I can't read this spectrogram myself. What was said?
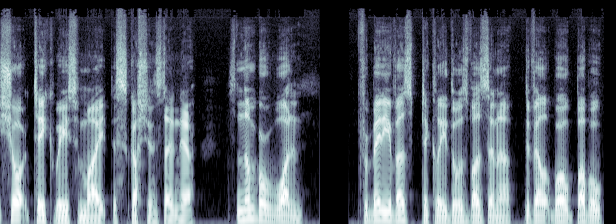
short takeaways from my discussions down there. So number one, for many of us, particularly those of us in a developed world bubble,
